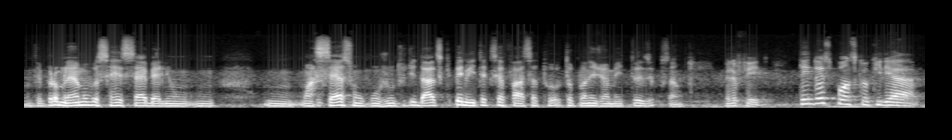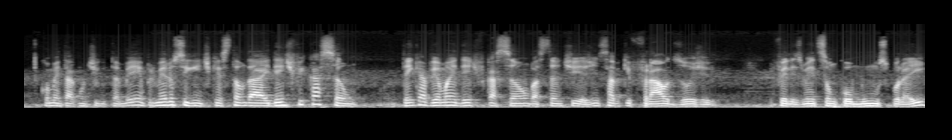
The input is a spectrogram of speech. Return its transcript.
Não tem problema, você recebe ali um, um, um acesso a um conjunto de dados que permita que você faça o teu planejamento e execução. Perfeito. Tem dois pontos que eu queria comentar contigo também. Primeiro é o seguinte, questão da identificação. Tem que haver uma identificação bastante... A gente sabe que fraudes hoje, infelizmente, são comuns por aí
